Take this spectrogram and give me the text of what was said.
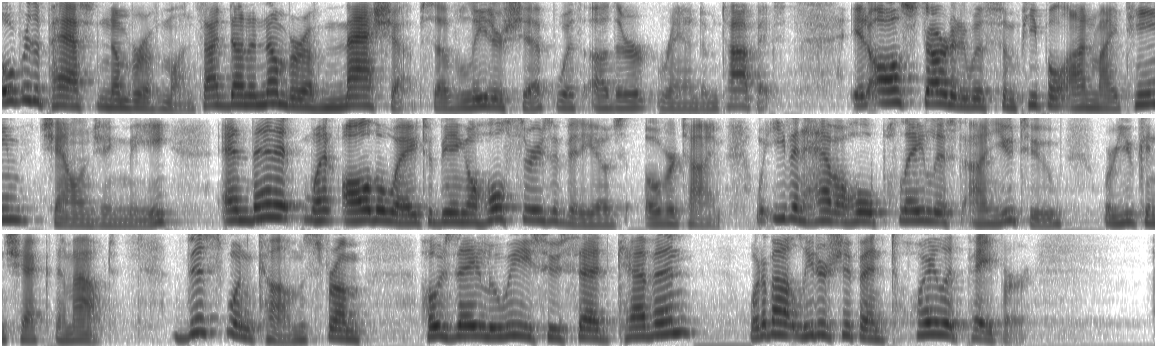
Over the past number of months, I've done a number of mashups of leadership with other random topics. It all started with some people on my team challenging me, and then it went all the way to being a whole series of videos over time. We even have a whole playlist on YouTube where you can check them out. This one comes from Jose Luis, who said, Kevin, what about leadership and toilet paper?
